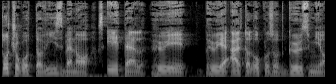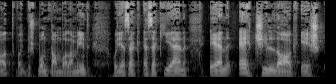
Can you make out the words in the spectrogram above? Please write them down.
tocsogott a vízben az étel hőjé, hője által okozott gőz miatt, vagy most mondtam valamit, hogy ezek, ezek ilyen, ilyen egy csillag és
